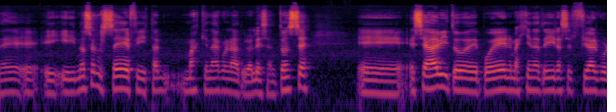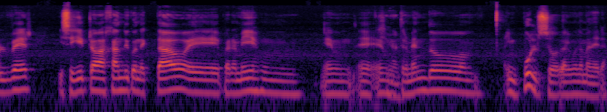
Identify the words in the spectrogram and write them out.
Eh, y, no solo el self y estar más que nada con la naturaleza. Entonces, eh, ese hábito de poder, imagínate, ir a surfear, volver y seguir trabajando y conectado, eh, para mí es un, es un tremendo impulso de alguna manera.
